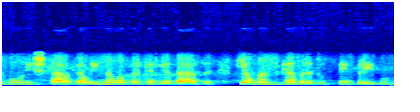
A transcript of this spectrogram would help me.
seguro e estável e não a precariedade, que é uma antecâmara do desemprego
